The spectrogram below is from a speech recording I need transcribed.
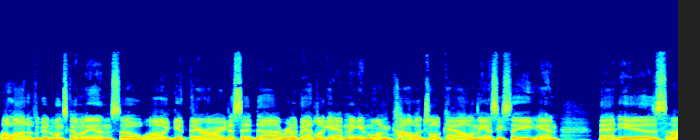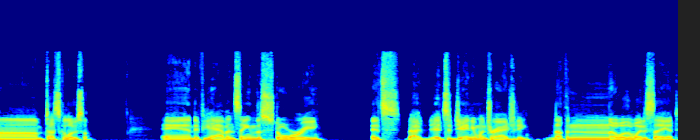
a lot of good ones coming in. So uh, get there. All right. I said uh, really bad look happening in one college locale in the SEC, and that is um, Tuscaloosa. And if you haven't seen the story, It's uh, it's a genuine tragedy. Nothing, no other way to say it.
